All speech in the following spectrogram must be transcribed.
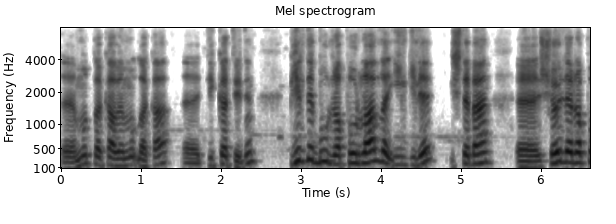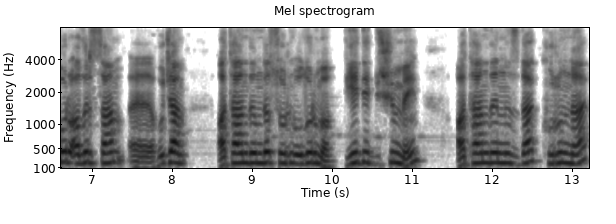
e, mutlaka ve mutlaka e, dikkat edin. Bir de bu raporlarla ilgili işte ben e, şöyle rapor alırsam e, hocam atandığımda sorun olur mu diye de düşünmeyin. Atandığınızda kurumlar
